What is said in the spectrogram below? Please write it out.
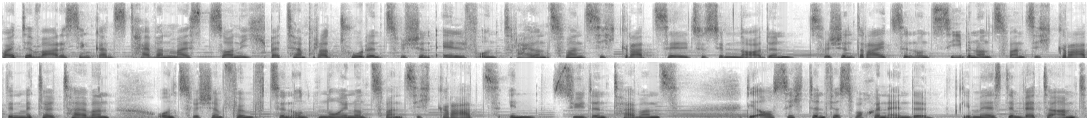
Heute war es in ganz Taiwan meist sonnig, bei Temperaturen zwischen 11 und 23 Grad Celsius im Norden, zwischen 13 und 27 Grad in Mittel-Taiwan und zwischen 15 und 29 Grad im Süden Taiwans. Die Aussichten fürs Wochenende. Gemäß dem Wetteramt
